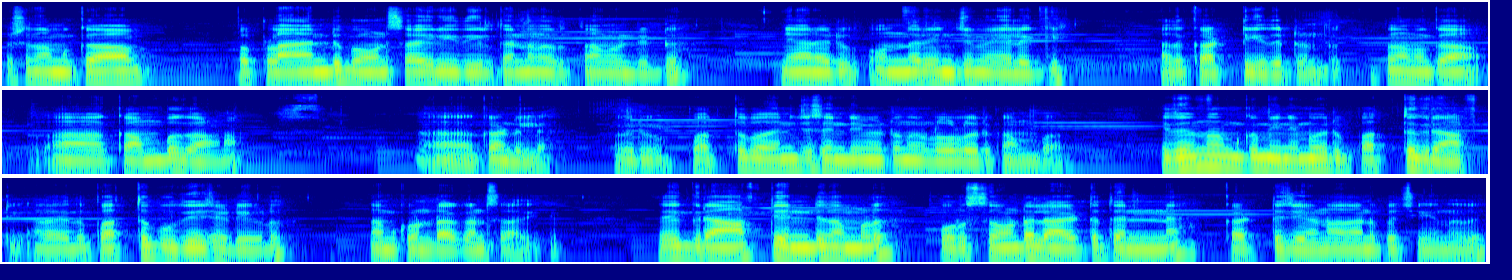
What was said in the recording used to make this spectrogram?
പക്ഷെ നമുക്ക് ആ ഇപ്പോൾ പ്ലാന്റ് ബോൺസായ രീതിയിൽ തന്നെ നിർത്താൻ വേണ്ടിയിട്ട് ഞാനൊരു ഒന്നര ഇഞ്ച് മേലേക്ക് അത് കട്ട് ചെയ്തിട്ടുണ്ട്. ഇപ്പോൾ നമുക്ക് ആ കമ്പ് കാണാം. കണ്ടില്ലേ? ഒരു പത്ത് പതിനഞ്ച് സെന്റിമീറ്റർ നീളമുള്ള ഒരു കമ്പ. ഇതിൽ നിന്ന് നമുക്ക് മിനിമം ഒരു പത്ത് ഗ്രാഫ്റ്റ് അതായത് പത്ത് പുതിയ ചെടികൾ നമുക്ക് ഉണ്ടാക്കാൻ സാധിക്കും. ഇത് ഗ്രാഫ്റ്റ് എൻഡ് നമ്മൾ ഹൊറിസോണ്ടലായിട്ട് തന്നെ കട്ട് ചെയ്യണം. അതാണ് ഇപ്പോൾ ചെയ്യുന്നത്.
